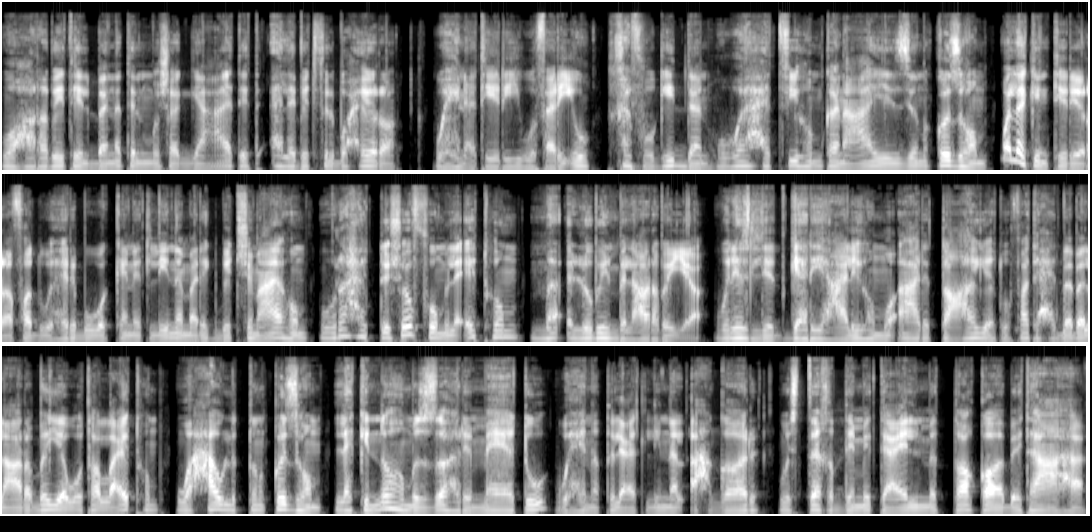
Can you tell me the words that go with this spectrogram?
وعربية البنات المشجعات اتقلبت في البحيرة. وهنا تيري وفريقه خافوا جدا. وواحد فيهم كان عايز ينقذهم ولكن تيري رفض وهربوا وكانت لينا ما ركبتش معاهم. وراحت تشوفهم لقيتهم مقلوبين بالعربية. ونزلت جري عليهم وقعدت تعيط وفتحت باب العربية وطلعتهم وحاولت تنقذهم لكنهم الظاهر ماتوا. وهنا طلعت لينا الأحجار واستخدمت علم الطاقة بتاعها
